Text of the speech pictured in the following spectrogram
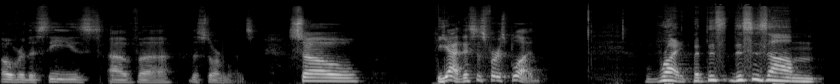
over the seas of uh, the Stormlands. So, yeah, this is First Blood. Right, but this this is um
